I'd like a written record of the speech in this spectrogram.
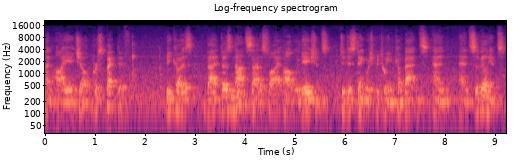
an IHL perspective because that does not satisfy obligations to distinguish between combatants and, and civilians.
